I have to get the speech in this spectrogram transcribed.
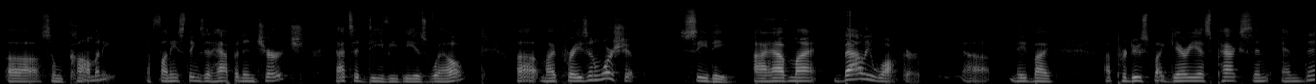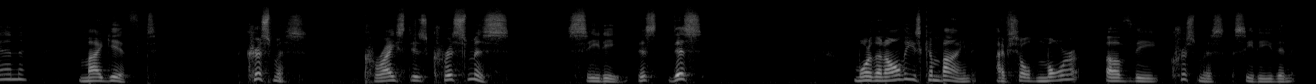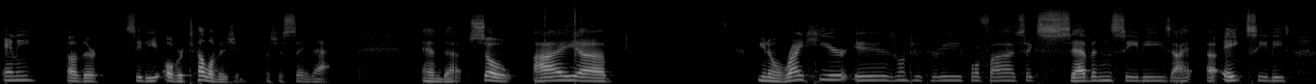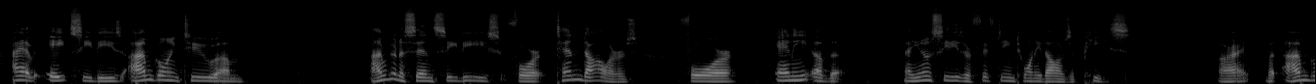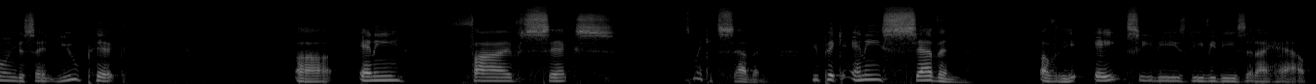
uh, some comedy, the funniest things that happen in church. That's a DVD as well. Uh, my praise and worship CD. I have my Valley Walker, uh, made by, uh, produced by Gary S. Paxton, and then my gift, the Christmas, Christ is Christmas CD. This this more than all these combined, I've sold more of the Christmas CD than any other CD over television. Let's just say that. And uh, so I, uh, you know, right here is one, two, three, four, five, six, seven CDs. I uh, eight CDs. I have eight CDs. I'm going to um, I'm going to send CDs for ten dollars for any of the. Now you know CDs are 15 20 dollars a piece. All right, but I'm going to send you pick uh, any five, six. Let's make it seven. You pick any seven of the eight CDs, DVDs that I have.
